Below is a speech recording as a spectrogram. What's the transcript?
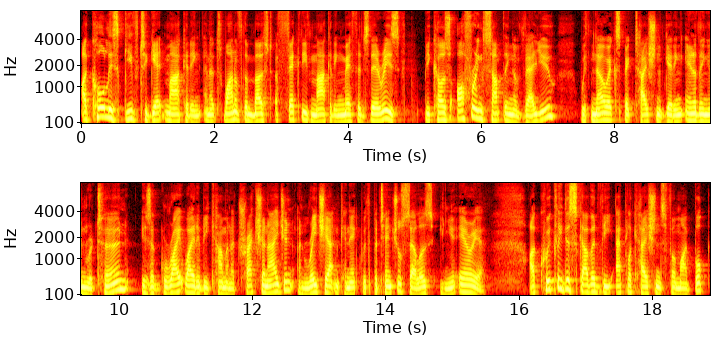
I call this give to get marketing, and it's one of the most effective marketing methods there is because offering something of value with no expectation of getting anything in return is a great way to become an attraction agent and reach out and connect with potential sellers in your area. I quickly discovered the applications for my book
